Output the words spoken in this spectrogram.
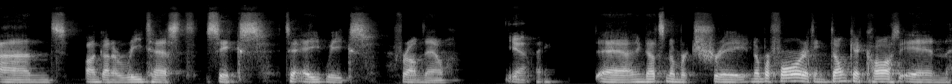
And I'm going to retest six to eight weeks from now. yeah, Uh, I think that's number three. Number four, I think don't get caught in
